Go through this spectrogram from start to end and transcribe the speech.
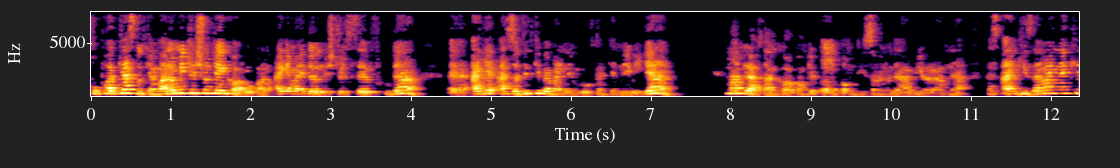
خب پادکست بود که منو میکشون که این کار بکنم. اگه من دانشجو صفر بودم اگه اساتید که به من نمی‌گفتن که نمیگن من می‌رفتم کار کنم که عمقم دیزاین رو در بیارم نه. پس انگیزه من اینه که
